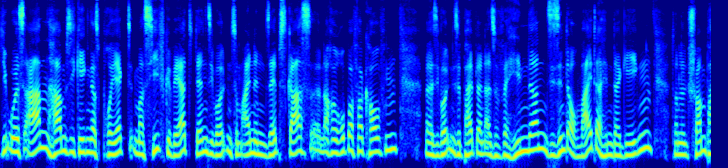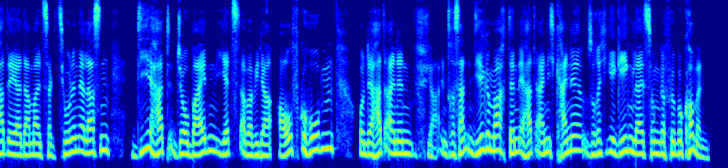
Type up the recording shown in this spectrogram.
Die USA haben sich gegen das Projekt massiv gewehrt, denn sie wollten zum einen selbst Gas äh, nach Europa verkaufen. Äh, sie wollten diese Pipeline also verhindern. Sie sind auch weiterhin dagegen. Donald Trump hatte ja damals Sanktionen erlassen. Die hat Joe Biden jetzt aber wieder aufgehoben und er hat einen ja, interessanten Deal gemacht, denn er hat eigentlich keine so richtige Gegenleistung dafür bekommen.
